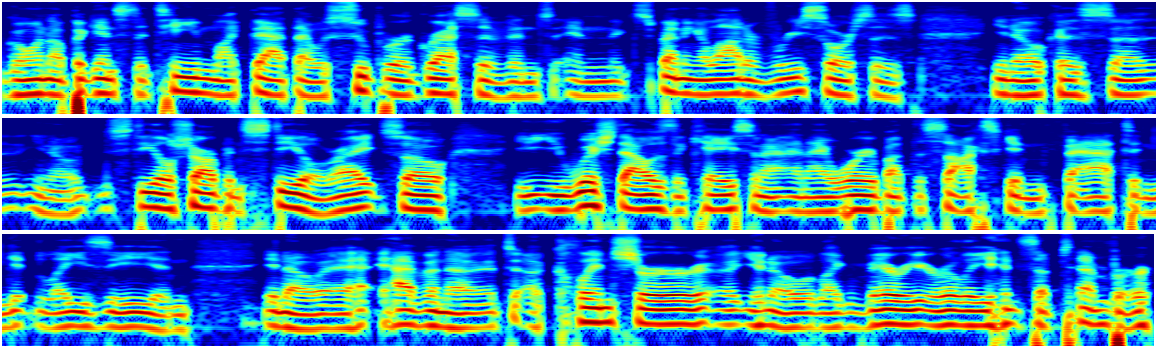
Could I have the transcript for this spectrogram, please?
going up against a team like that that was super aggressive and, and expending a lot of resources, you know, because, uh, you know, steel sharpens steel, right? So you, you wish that was the case. And I, and I worry about the Sox getting fat and getting lazy and, you know, having a, a clincher, uh, you know, like very early in September.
